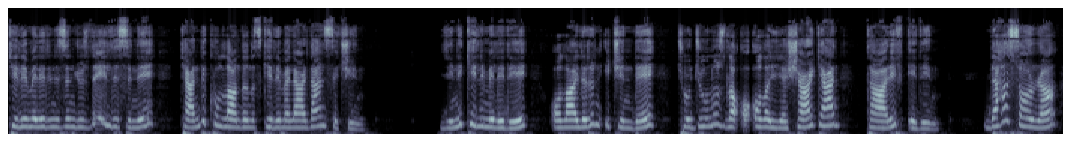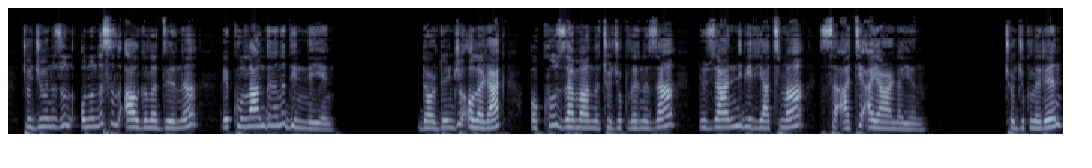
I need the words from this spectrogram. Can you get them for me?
Kelimelerinizin yüzde ellisini kendi kullandığınız kelimelerden seçin. Yeni kelimeleri olayların içinde çocuğunuzla o olayı yaşarken tarif edin. Daha sonra çocuğunuzun onu nasıl algıladığını ve kullandığını dinleyin. Dördüncü olarak okul zamanlı çocuklarınıza düzenli bir yatma saati ayarlayın. Çocukların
